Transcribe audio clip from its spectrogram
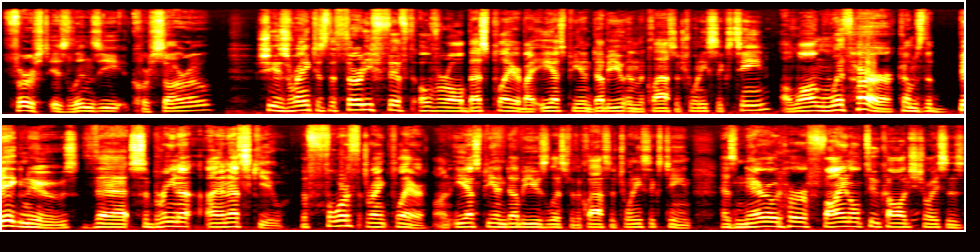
First is Lindsay Corsaro, she is ranked as the 35th overall best player by ESPNW in the class of 2016. Along with her comes the big news that Sabrina Ionescu, the fourth ranked player on ESPNW's list for the class of 2016, has narrowed her final two college choices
